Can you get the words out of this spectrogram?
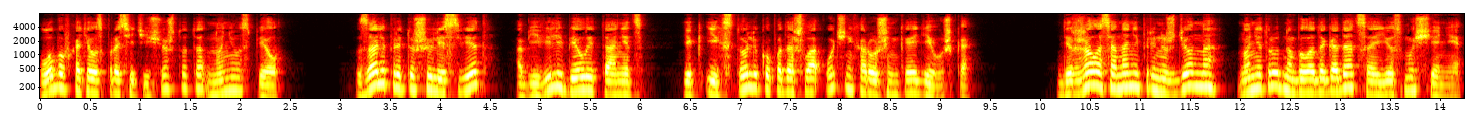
Лобов хотел спросить еще что-то, но не успел. В зале притушили свет, объявили белый танец, и к их столику подошла очень хорошенькая девушка. Держалась она непринужденно, но нетрудно было догадаться о ее смущении.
